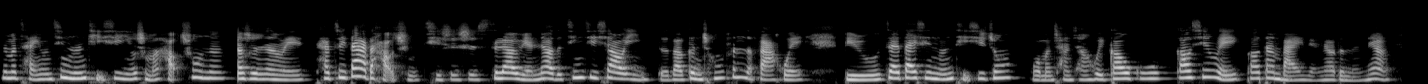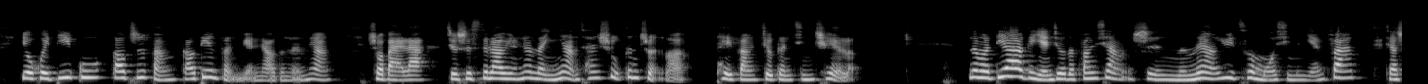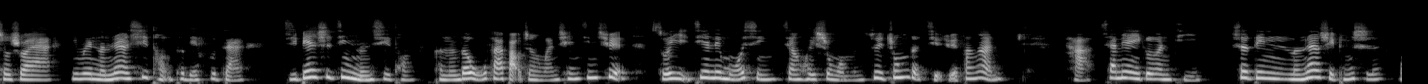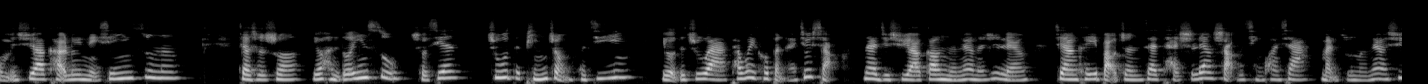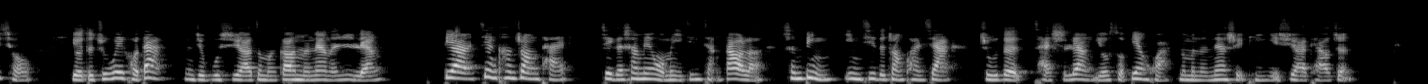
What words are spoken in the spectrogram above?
那么，采用净能体系有什么好处呢？教授认为，它最大的好处其实是饲料原料的经济效应得到更充分的发挥。比如，在代谢能体系中，我们常常会高估高纤维、高蛋白原料的能量，又会低估高脂肪、高淀粉原料的能量。说白了，就是饲料原料的营养参数更准了，配方就更精确了。那么，第二个研究的方向是能量预测模型的研发。教授说呀，因为能量系统特别复杂，即便是净能系统，可能都无法保证完全精确，所以建立模型将会是我们最终的解决方案。好，下面一个问题：设定能量水平时，我们需要考虑哪些因素呢？教授说，有很多因素。首先，猪的品种和基因，有的猪啊，它胃口本来就小，那就需要高能量的日粮，这样可以保证在采食量少的情况下满足能量需求。有的猪胃口大，那就不需要这么高能量的日粮。第二，健康状态，这个上面我们已经讲到了，生病应激的状况下，猪的采食量有所变化，那么能量水平也需要调整。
